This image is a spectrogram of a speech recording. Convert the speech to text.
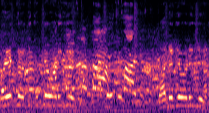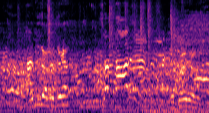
मयत धरती कुठल्या वाडीचे? वाड्याच्या वाडीचे. कधी झालं ते? सकाळी झालं.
